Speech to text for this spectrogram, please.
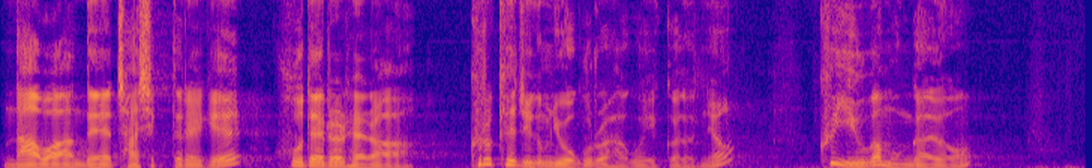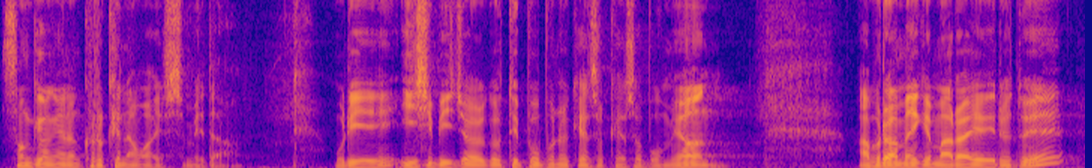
나와 내 자식들에게 후대를 해라. 그렇게 지금 요구를 하고 있거든요. 그 이유가 뭔가요? 성경에는 그렇게 나와 있습니다. 우리 22절 그 뒷부분을 계속해서 보면 아브라함에게 말하여 이르되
